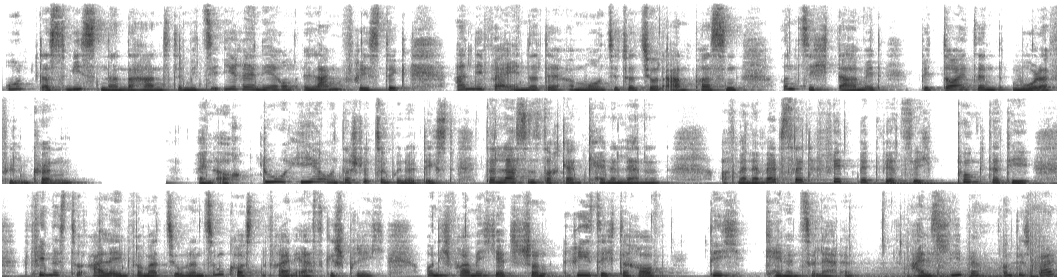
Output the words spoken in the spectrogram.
und das Wissen an der Hand, damit sie ihre Ernährung langfristig an die veränderte Hormonsituation anpassen und sich damit bedeutend wohler fühlen können. Wenn auch du hier Unterstützung benötigst, dann lass uns doch gern kennenlernen. Auf meiner Website fitmit40.at findest du alle Informationen zum kostenfreien Erstgespräch und ich freue mich jetzt schon riesig darauf, dich kennenzulernen. Alles Liebe und bis bald!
